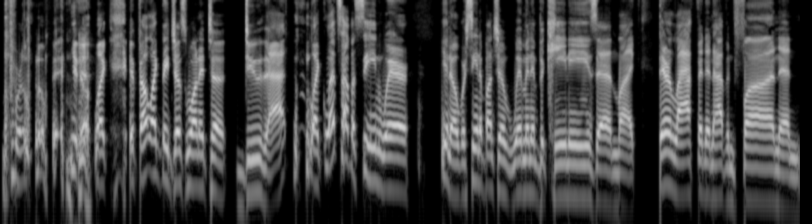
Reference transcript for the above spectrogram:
for a little bit. You know, Yeah. like it felt like they just wanted to do that. like, let's have a scene where, you know, we're seeing a bunch of women in bikinis and like they're laughing and having fun and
